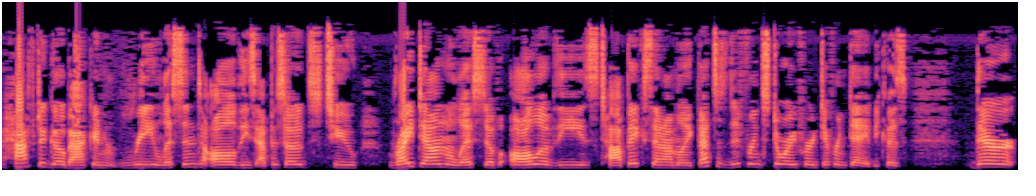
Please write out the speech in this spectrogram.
have to go back and re-listen to all of these episodes to write down the list of all of these topics and I'm like that's a different story for a different day because they're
